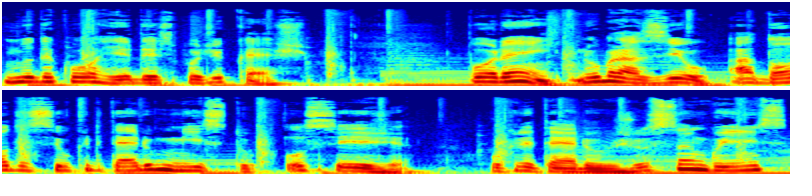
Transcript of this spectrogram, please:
no decorrer desse podcast. Porém, no Brasil, adota-se o critério misto, ou seja, o critério jus sanguinis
